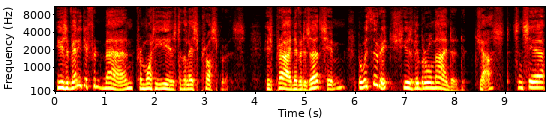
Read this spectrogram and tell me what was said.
he is a very different man from what he is to the less prosperous. His pride never deserts him, but with the rich he is liberal-minded, just, sincere,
